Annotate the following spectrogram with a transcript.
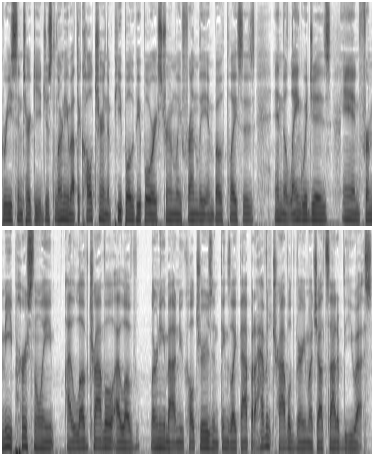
Greece and Turkey, just learning about the culture and the people. The people were extremely friendly in both places and the languages. And for me personally, I love travel. I love learning about new cultures and things like that, but I haven't traveled very much outside of the US.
